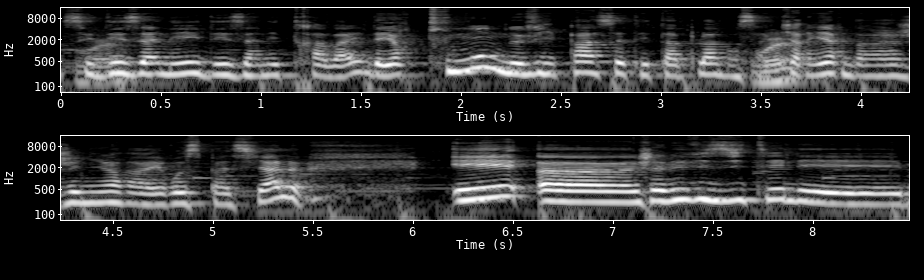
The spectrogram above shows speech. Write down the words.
c'est Ouais. des années et des années de travail. D'ailleurs, tout le monde ne vit pas cette étape-là dans sa Ouais. carrière d'ingénieur aérospatial. Et euh, j'avais visité les-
